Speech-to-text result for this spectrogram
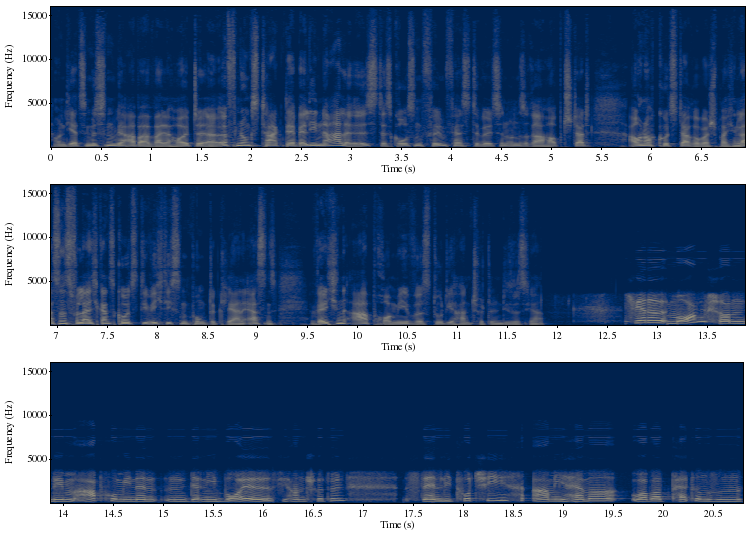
Und jetzt müssen wir aber, weil heute Eröffnungstag der Berlinale ist, des großen Filmfestivals in unserer Hauptstadt, auch noch kurz darüber sprechen. Lass uns vielleicht ganz kurz die wichtigsten Punkte klären. Erstens, welchen A-Promi wirst du die Hand schütteln dieses Jahr? Ich werde morgen schon dem A-Prominenten Danny Boyle die Hand schütteln. Stanley Tucci, Army Hammer, Robert Pattinson,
